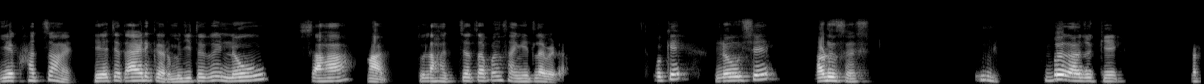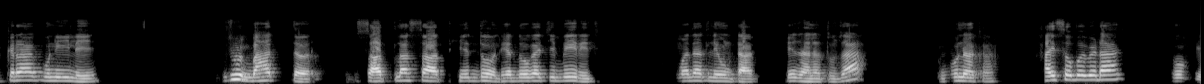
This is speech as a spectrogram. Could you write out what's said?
एक हातचा आहे हे याच्यात ऍड कर. म्हणजे इथं काही नऊ सहा आठ. तुला हातच्याचा पण सांगितला बेटा. ओके? नऊशे अडुसष्ट. बघ अजून एक. अकरा गुणिले बहात्तर सातला सात हे दोन या दोघांची बेरीज. मधात लिहून टाक. हे झाला तुझा गुणाकार. हाय सोबत बेटा ओके.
